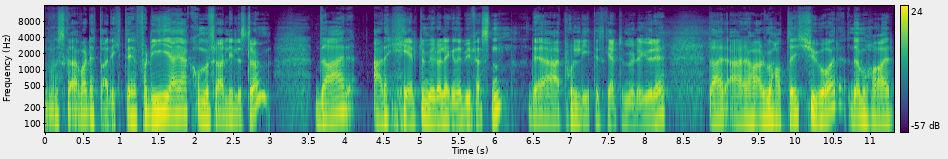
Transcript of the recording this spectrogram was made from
var dette riktig? Fordi jeg, kommer fra Lillestrøm. Der er det helt umulig å legge ned byfesten. Det er politisk helt umulig, Guri. Der er, har de hatt det i 20 år. De har,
